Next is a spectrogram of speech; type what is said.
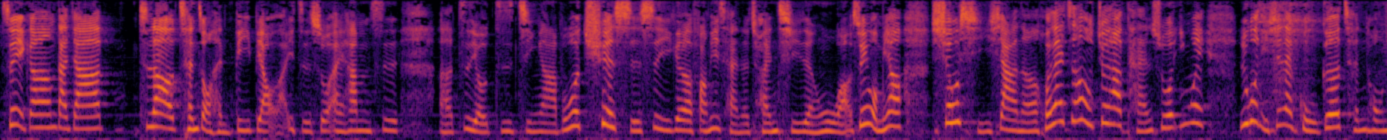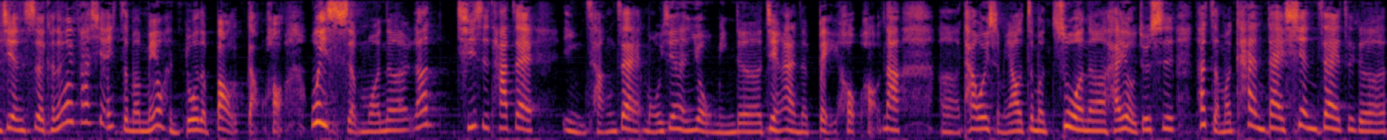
所以刚刚大家知道陈总很低调啦，一直说，哎，他们是呃自由资金啊。不过确实是一个房地产的传奇人物啊。所以我们要休息一下呢，回来之后就要谈说，因为如果你现在谷歌陈同建设，可能会发现，哎，怎么没有很多的报道？哈，为什么呢？然后。其实他在隐藏在某一些很有名的建案的背后，好，那呃，他为什么要这么做呢？还有就是他怎么看待现在这个，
